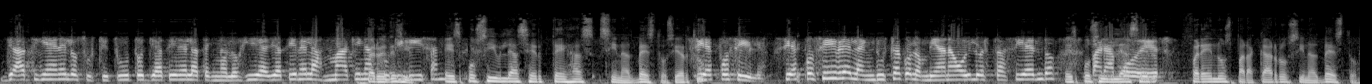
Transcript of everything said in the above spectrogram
ya tiene los sustitutos, ya tiene la tecnología, ya tiene las máquinas que utilizan. Es posible hacer tejas sin asbesto, ¿cierto? Sí es posible, sí es posible. La industria colombiana hoy lo está haciendo es posible para poder hacer frenos para carros sin asbesto.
